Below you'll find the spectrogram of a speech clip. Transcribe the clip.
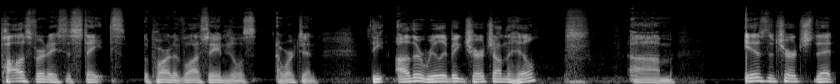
Palos Verdes Estates, the part of Los Angeles I worked in. The other really big church on the hill um, is the church that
